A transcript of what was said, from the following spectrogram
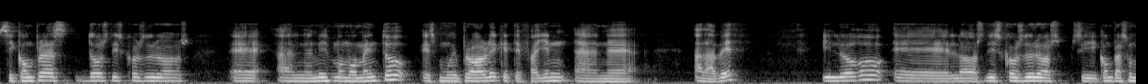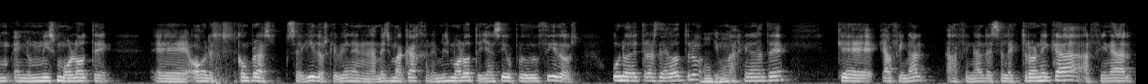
si compras dos discos duros eh, en el mismo momento, es muy probable que te fallen eh, a la vez. Y luego eh, los discos duros, si compras en un mismo lote o les compras seguidos que vienen en la misma caja, en el mismo lote y han sido producidos uno detrás de otro, imagínate que, que, al final, al final es electrónica, al final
